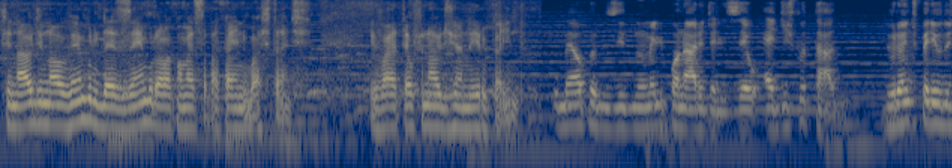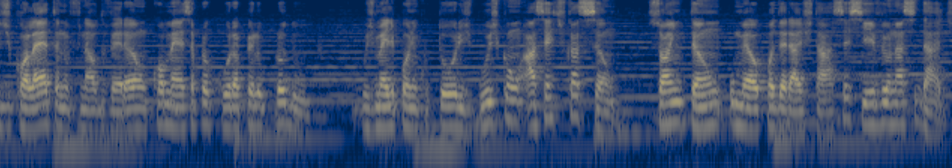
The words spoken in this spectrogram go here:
final de novembro, dezembro, ela começa a estar tá caindo bastante e vai até o final de janeiro caindo o mel produzido no meliponário de Eliseu é desfrutado. Durante o período de coleta, no final do verão, começa a procura pelo produto. Os meliponicultores buscam a certificação. Só então o mel poderá estar acessível na cidade.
